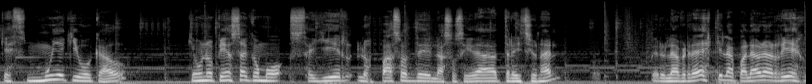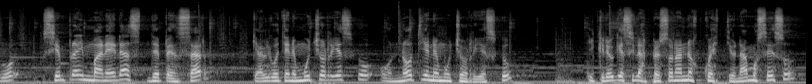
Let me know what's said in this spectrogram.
que es muy equivocado, que uno piensa como seguir los pasos de la sociedad tradicional, pero la verdad es que la palabra riesgo, siempre hay maneras de pensar que algo tiene mucho riesgo o no tiene mucho riesgo, y creo que si las personas nos cuestionamos eso,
